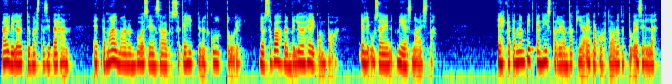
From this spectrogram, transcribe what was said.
Päivi Löytty vastasi tähän, että maailmaan on vuosien saatossa kehittynyt kulttuuri, jossa vahvempi lyö heikompaa, eli usein mies naista. Ehkä tämän pitkän historian takia epäkohta on otettu esille –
